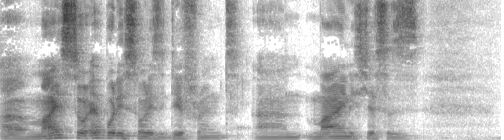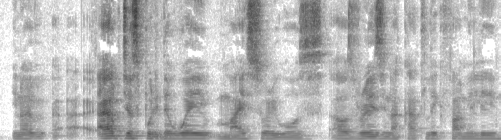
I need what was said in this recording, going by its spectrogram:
uh, my story, everybody's story is different, and mine is just as you know. I, I'll just put it the way my story was. I was raised in a Catholic family.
